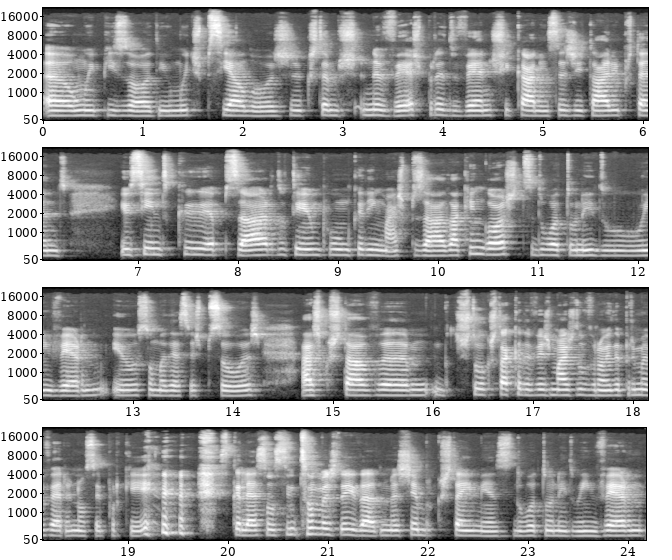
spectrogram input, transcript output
uh, um episódio muito especial hoje, que estamos na véspera de Vênus ficar em Sagitário, portanto eu sinto que apesar do tempo um bocadinho mais pesado, há quem goste do outono e do inverno, eu sou uma dessas pessoas acho que gostava, estou a gostar cada vez mais do verão e da primavera, não sei porquê, se calhar são sintomas da idade, mas sempre gostei imenso do outono e do inverno,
